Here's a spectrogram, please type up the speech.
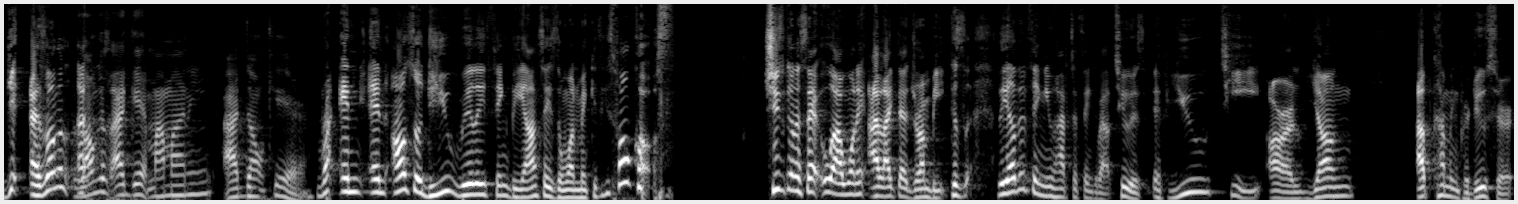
Get as long as, As long as I get my money, I don't care. right, and and also, do you really think Beyonce is the one making these phone calls? She's gonna say, "Oh, I want to. I like that drum beat." Because the other thing you have to think about too is if you T are a young, upcoming producer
